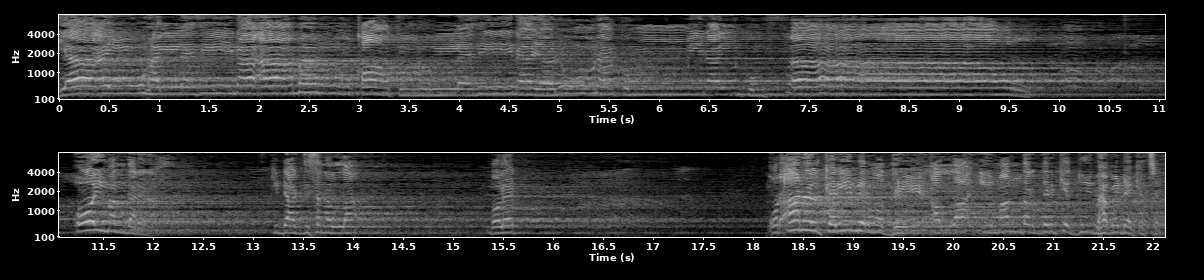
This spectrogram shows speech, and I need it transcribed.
يا أيها الذين آمنوا قاتلوا الذين يلونكم من الكفار ও ইমানদারেরা কি ডাক দিছেন আল্লাহ বলেন কোরআন আল করিমের মধ্যে আল্লাহ ইমানদারদেরকে দুই ভাবে ডেকেছেন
